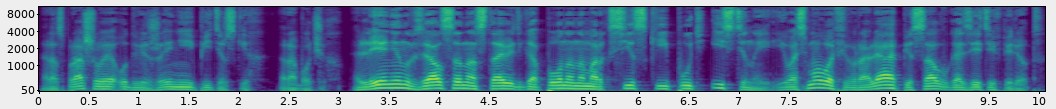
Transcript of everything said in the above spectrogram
расспрашивая о движении питерских рабочих. Ленин взялся наставить Гапона на марксистский путь истины и 8 февраля писал в газете «Вперед».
